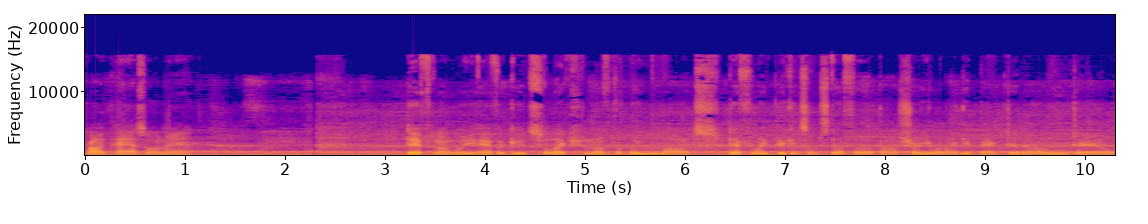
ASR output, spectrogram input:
Probably pass on that. Definitely have a good selection of the boo lots. Definitely picking some stuff up. I'll show you when I get back to the hotel.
